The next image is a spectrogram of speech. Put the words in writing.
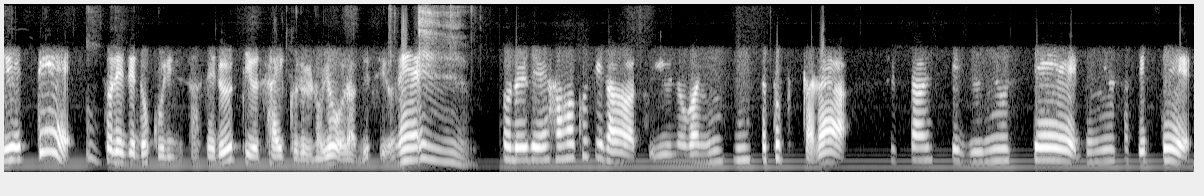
えてうん。それで独立させるっていうサイクルのようなんですよね。ええ。それで母クジラっていうのが妊娠した時から出産して授乳して授乳させて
